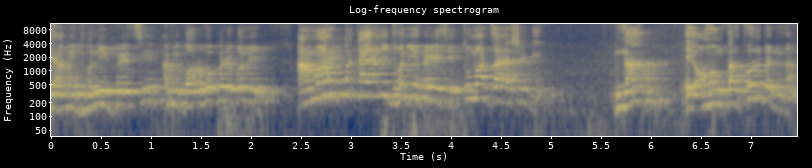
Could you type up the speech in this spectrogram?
যে আমি ধনী হয়েছি, আমি গর্ব করে বলি, আমার টাকায় আমি ধনী হয়েছি, তোমার যায় আসে কি? না, এই অহংকার করবেন না।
